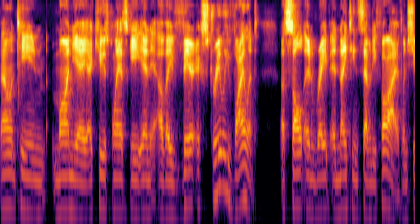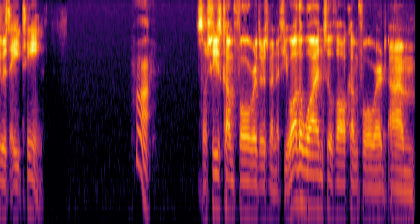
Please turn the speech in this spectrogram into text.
Valentine Monnier, accused Polanski in, of a very extremely violent assault and rape in 1975 when she was 18. Huh. So she's come forward. There's been a few other ones who have all come forward. Um,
